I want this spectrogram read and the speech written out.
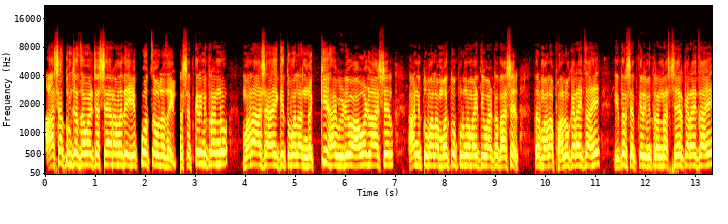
अशा तुमच्या जवळच्या शहरामध्ये हे पोहोचवलं जाईल. तर शेतकरी मित्रांनो मला आशा आहे की तुम्हाला नक्की हा व्हिडिओ आवडला असेल आणि तुम्हाला महत्त्वपूर्ण माहिती वाटत असेल तर मला फॉलो करायचं आहे. इतर शेतकरी मित्रांना शेअर करायचं आहे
